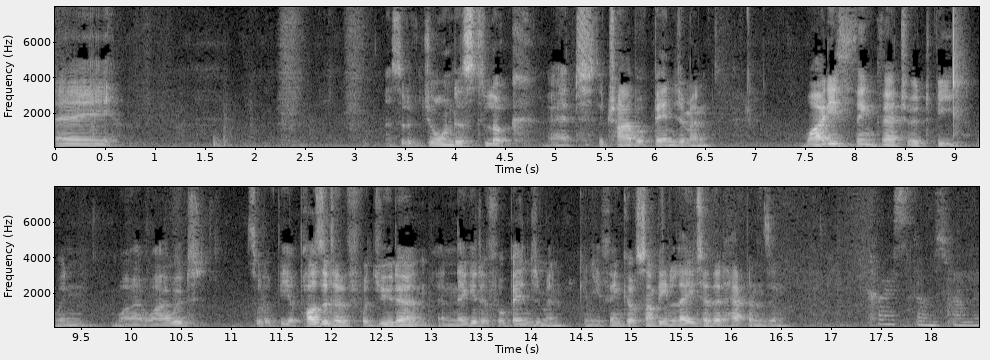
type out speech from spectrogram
a, a sort of jaundiced look at the tribe of Benjamin. Why do you think that would be? When why, why would sort of be a positive for Judah and, and negative for Benjamin? Can you think of something later that happens in Christ comes from the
